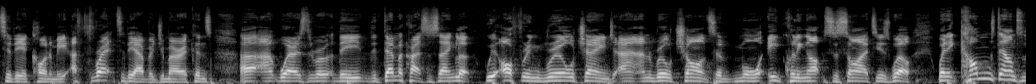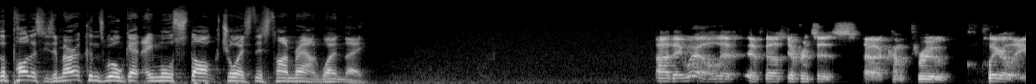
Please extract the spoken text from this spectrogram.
to the economy, a threat to the average Americans, uh, whereas the, the, the Democrats are saying, look, we're offering real change and, and a real chance of more equaling up society as well. When it comes down to the policies, Americans will get a more stark choice this time round, won't they? Uh, they will if, if those differences uh, come through clearly.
